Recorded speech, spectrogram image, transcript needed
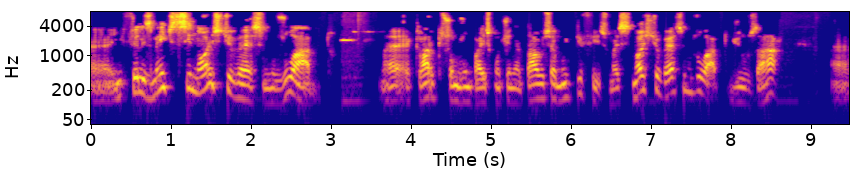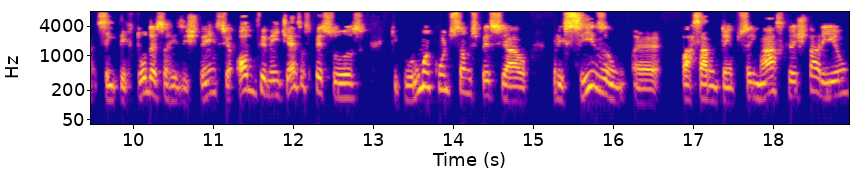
Uh, infelizmente, se nós tivéssemos o hábito né? É claro que somos um país continental, isso é muito difícil, mas se nós tivéssemos o hábito de usar, uh, sem ter toda essa resistência, obviamente essas pessoas que por uma condição especial precisam uh, passar um tempo sem máscara estariam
